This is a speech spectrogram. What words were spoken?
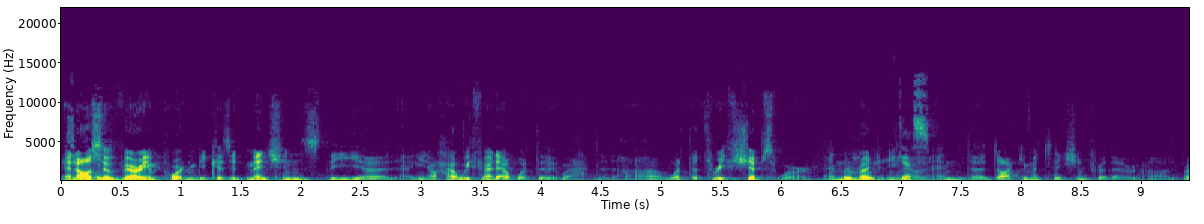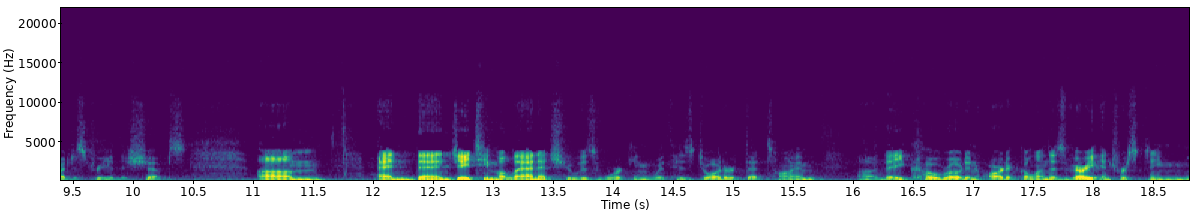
And so also very important because it mentions the uh, you know how we found out what the uh, what the three ships were and the mm-hmm. reg- you yes. know, and the documentation for the uh, registry of the ships. Um, and then J.T. Milanich, who was working with his daughter at that time, uh, they co-wrote an article on this very interesting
